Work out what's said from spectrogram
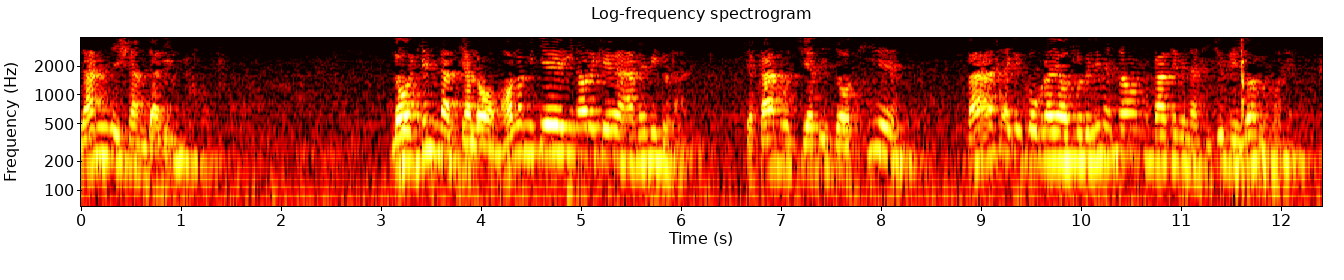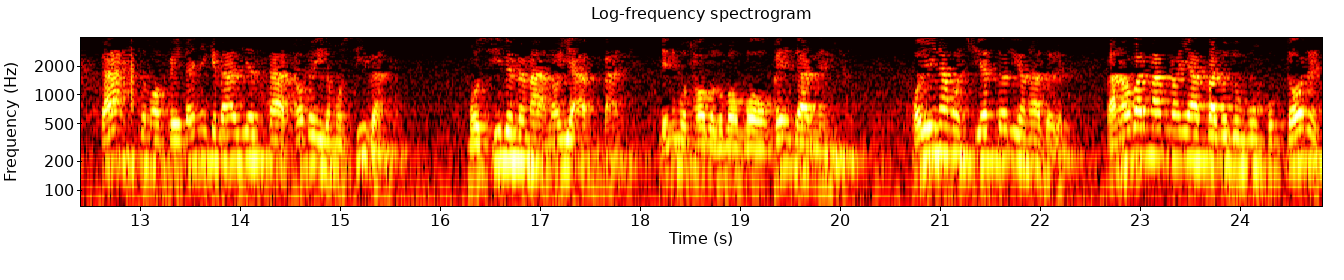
زنشن دلیل می‌خواد. لکن در کلام حالا میگه اینا رو که همه می‌دونن که قطع حجیت ذاتیه. بعد اگه کبرایات رو بدیم انسان قطع به نتیجه پیدا می‌کنه. بحث ما فعلا اینه که بعضی از قطعها غیر مصیبن. مصیبه به معنای اول یعنی مطابق با واقع در نمیاد. آیا این هم داره یا نداره؟ بنابر مبنای اول و دوم خوب داره.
